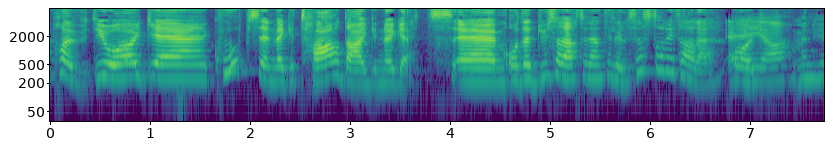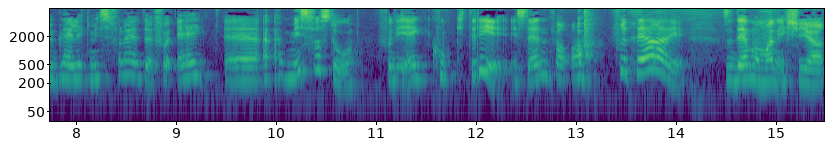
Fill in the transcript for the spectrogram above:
prøvde jo òg eh, Coop sin vegetardag-nugget. Um, og det, du serverte den til lillesøstera di, Tale. Eh, ja, men hun ble litt misfornøyd, for jeg eh, misforsto. Fordi jeg kokte de istedenfor å fritere de. Så det må man ikke gjøre.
